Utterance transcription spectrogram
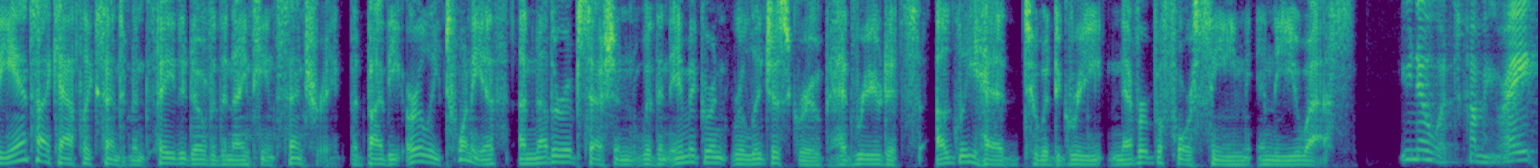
The anti Catholic sentiment faded over the 19th century, but by the early 20th, another obsession with an immigrant religious group had reared its ugly head to a degree never before seen in the U.S. You know what's coming, right?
